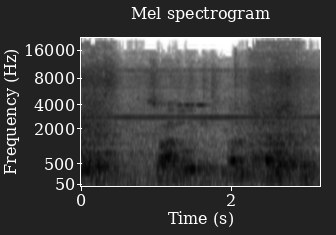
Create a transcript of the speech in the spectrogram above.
సంవత్సరాలు చేస్తుంది సో అది మనం డైజెస్ట్ చెప్పలేదు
